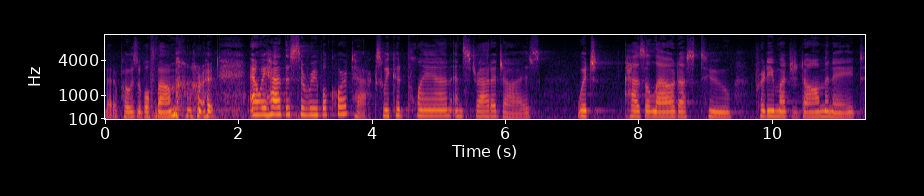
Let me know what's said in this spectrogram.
that opposable thumb, right? And we had the cerebral cortex. We could plan and strategize, which has allowed us to pretty much dominate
